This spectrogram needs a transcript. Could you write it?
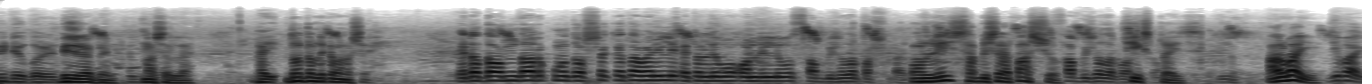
ভিডিও করে। ভিডিও রাখবেন মাশাল্লাহ ভাই দরদামটা কেমন আসে? এটা দমদার কোনো দর্শক কেতা ভাই নিলে এটা নেব অনলি নেব ছাব্বিশ হাজার পাঁচশো টাকা। অনলি ছাব্বিশ হাজার পাঁচশো? ছাব্বিশ হাজার ফিক্সড পাঁচশো প্রাইস আর ভাই জি ভাই।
